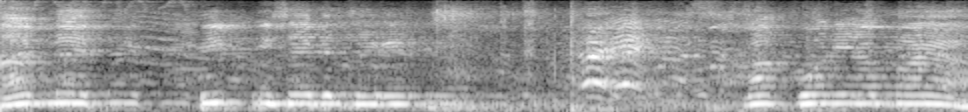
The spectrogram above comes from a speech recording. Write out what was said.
Time left 57 seconds. Nakuha ni Abaya.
